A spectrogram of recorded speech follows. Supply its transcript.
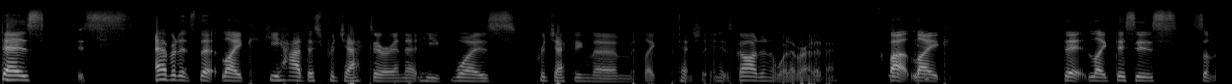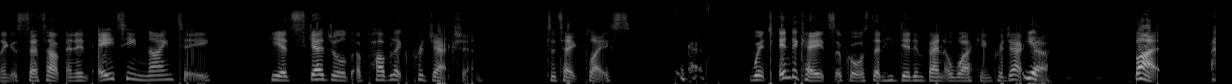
there's evidence that like he had this projector and that he was projecting them like potentially in his garden or whatever. I don't know, but like that like this is something that's set up and in 1890 he had scheduled a public projection to take place Okay. which indicates of course that he did invent a working projector Yeah. but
